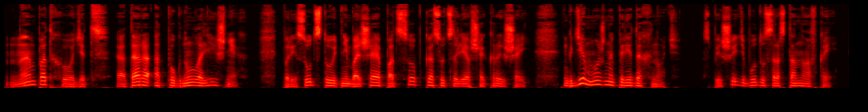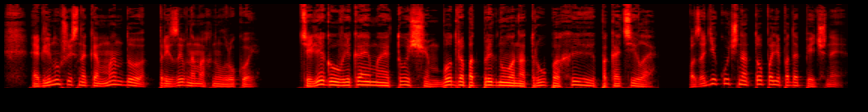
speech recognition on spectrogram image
Нам подходит. Атара отпугнула лишних. Присутствует небольшая подсобка с уцелевшей крышей, где можно передохнуть. Спешить буду с расстановкой. Оглянувшись на команду, призывно махнул рукой. Телега, увлекаемая тощим, бодро подпрыгнула на трупах и покатила. Позади кучно топали подопечные.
